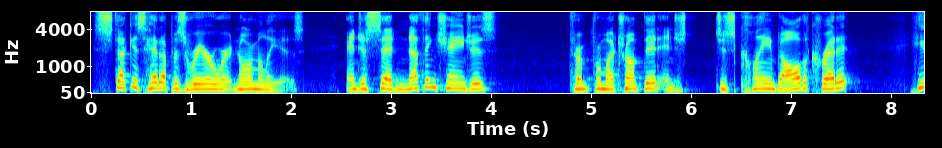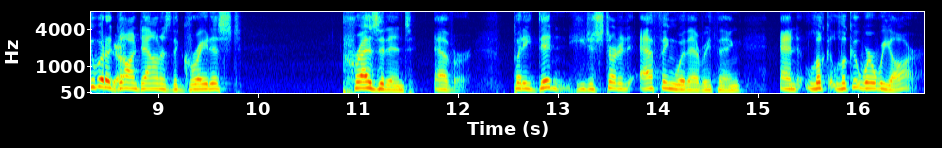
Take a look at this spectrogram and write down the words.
stuck his head up his rear where it normally is, and just said nothing changes from from what Trump did, and just just claimed all the credit, he would have Yeah. gone down as the greatest president ever. But he didn't. He just started effing with everything. And look look at where we are.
